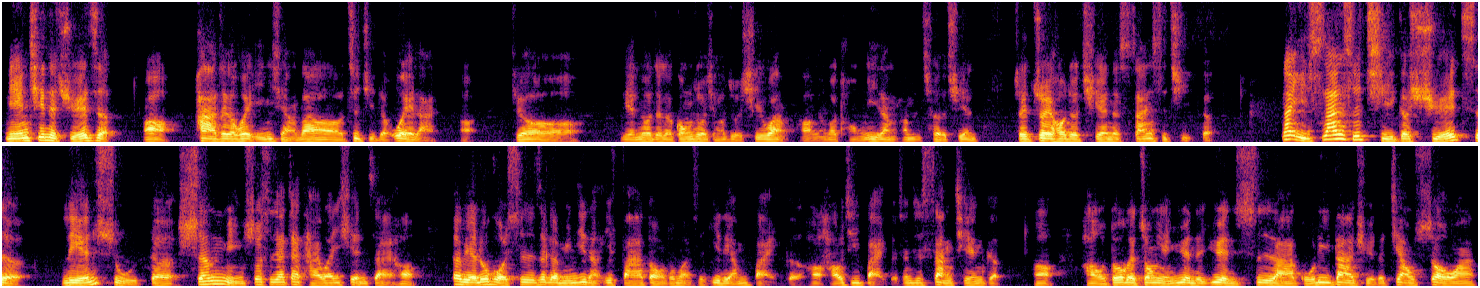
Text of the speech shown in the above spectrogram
年轻的学者啊、怕这个会影响到自己的未来啊、就联络这个工作小组，希望啊、能够同意让他们撤签，所以最后就签了三十几个。那以三十几个学者联署的声明，说实在，在台湾现在哈。特别如果是这个民进党一发动，多半是一两百个哈，好几百个，甚至上千个啊，好多个中研院的院士啊，国立大学的教授啊，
